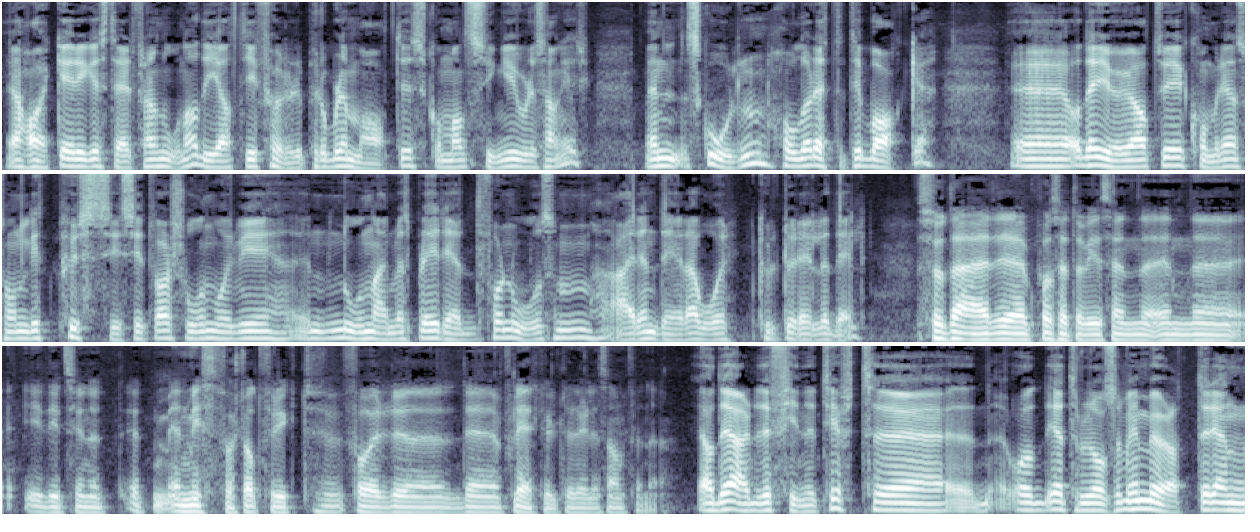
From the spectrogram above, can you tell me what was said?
jeg har ikke registrert fra noen av de at de føler det problematisk om man synger julesanger. Men skolen holder dette tilbake. Eh, og Det gjør jo at vi kommer i en sånn litt pussig situasjon hvor vi, noen nærmest blir redd for noe som er en del av vår kulturelle del. Så det er eh, på sett og vis en, en, eh, i ditt syn en misforstått frykt for eh, det flerkulturelle samfunnet? Ja, det er det definitivt. Og jeg tror også vi møter en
